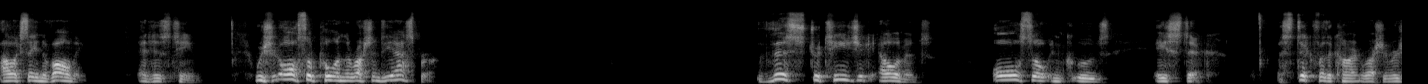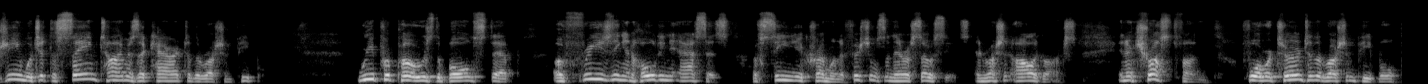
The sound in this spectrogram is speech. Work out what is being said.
Alexei Navalny, and his team. We should also pull in the Russian diaspora. This strategic element also includes a stick, a stick for the current Russian regime, which at the same time is a carrot to the Russian people. We propose the bold step of freezing and holding the assets of senior Kremlin officials and their associates and Russian oligarchs in a trust fund for return to the Russian people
